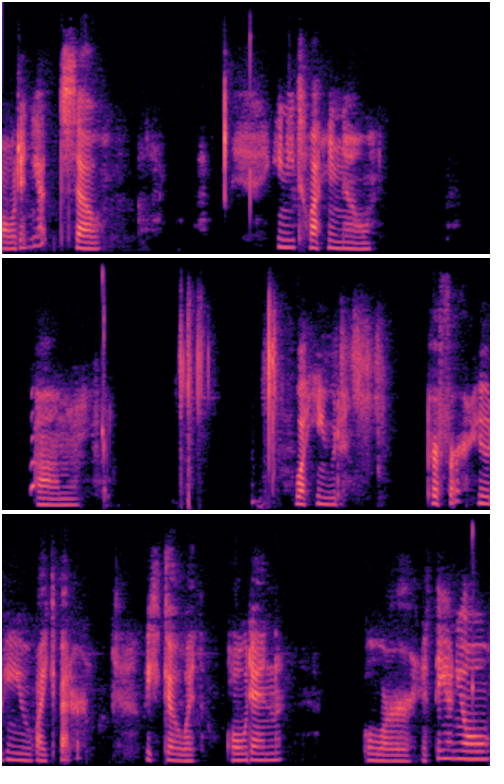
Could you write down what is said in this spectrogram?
Alden yet, so you need to let me know um, what you'd prefer. Who do you like better? We could go with Alden or Nathaniel,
